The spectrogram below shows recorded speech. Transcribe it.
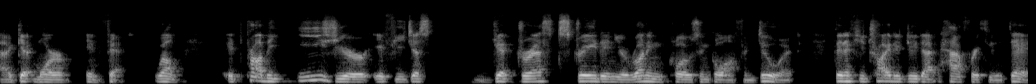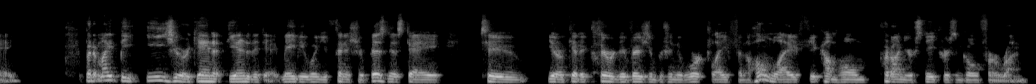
uh, get more in fit. Well, it's probably easier if you just get dressed straight in your running clothes and go off and do it than if you try to do that halfway through the day. But it might be easier again at the end of the day. Maybe when you finish your business day, to you know get a clear division between the work life and the home life you come home put on your sneakers and go for a run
